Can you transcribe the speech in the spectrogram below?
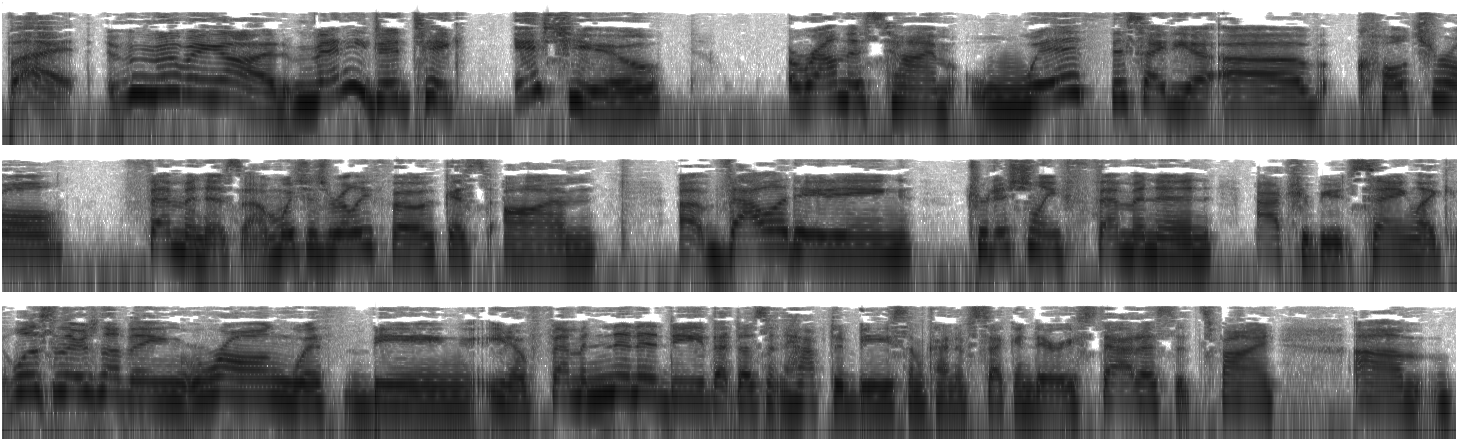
But moving on, many did take issue around this time with this idea of cultural feminism, which is really focused on uh, validating traditionally feminine attributes, saying like, listen, there's nothing wrong with being, you know, femininity. That doesn't have to be some kind of secondary status. It's fine. Um,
